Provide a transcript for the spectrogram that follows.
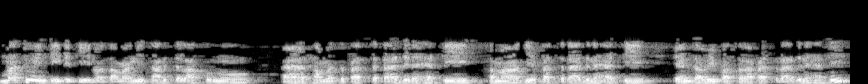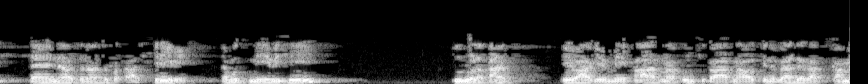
මතුවෙන්න ඉඩ තියෙනවා. Tamange චරිත ලක්ෂණ සමත පැත්තට ඇදෙන හැටි, සමාධිය පැත්තට ඇදෙන හැටි, එන්ට විපස්සනා පැත්තට ඇදෙන හැටි නැවත නැවත ප්‍රකාශ කිරීමේ. නමුත් මේ විශේෂ දුර්වලකම් ඒ වගේම මේ කාරණා පුංචි කාරණාවල තියෙන වැදගත්කම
